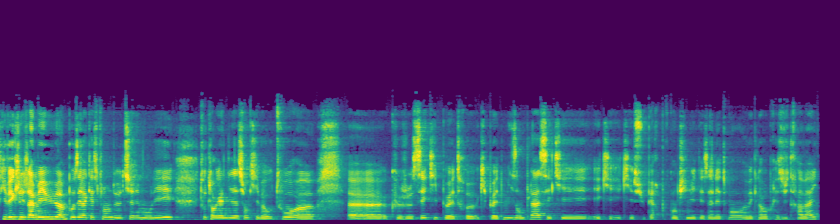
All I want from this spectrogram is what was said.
ce qui fait que j'ai jamais eu à me poser la question de tirer mon lait, toute l'organisation qui va autour, euh, euh, que je sais qui peut être qui peut être mise en place et qui est et qui est, qui est super pour continuer tes allaitements avec la reprise du travail.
